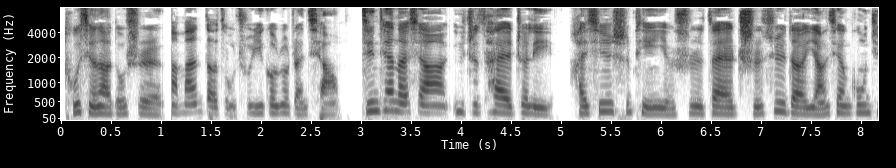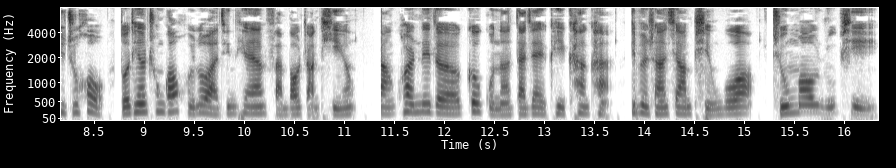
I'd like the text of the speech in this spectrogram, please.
图形呢都是慢慢的走出一个弱转强。今天呢，像预制菜这里。海鑫食品也是在持续的阳线攻击之后，昨天冲高回落啊，今天反包涨停。板块内的个股呢，大家也可以看看，基本上像品窝、熊猫乳品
